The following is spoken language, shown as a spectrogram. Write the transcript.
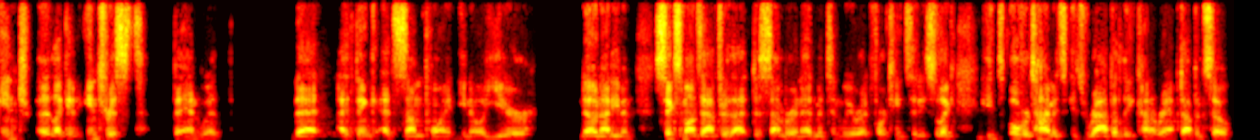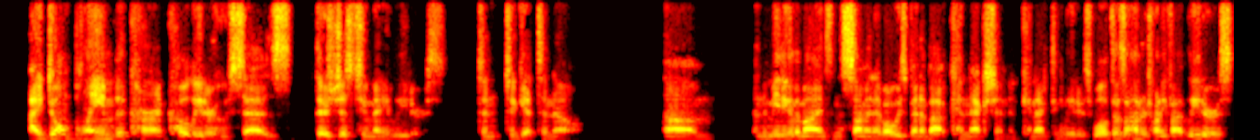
int- uh, like an interest bandwidth that I think at some point, you know, a year, no, not even six months after that December in Edmonton, we were at 14 cities. So like it's over time, it's it's rapidly kind of ramped up. And so I don't blame the current co-leader who says there's just too many leaders to to get to know um, and the meeting of the minds and the summit have always been about connection and connecting leaders. Well, if there's 125 leaders,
